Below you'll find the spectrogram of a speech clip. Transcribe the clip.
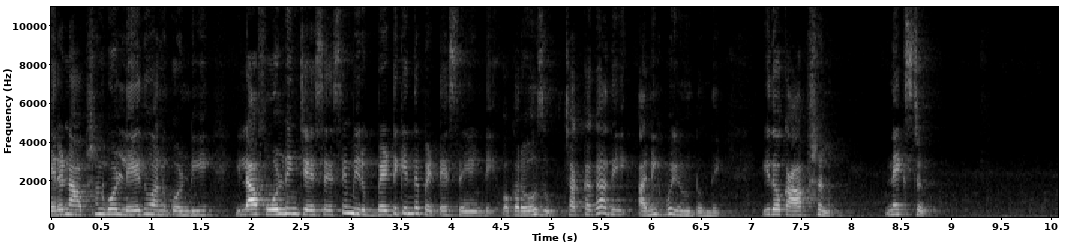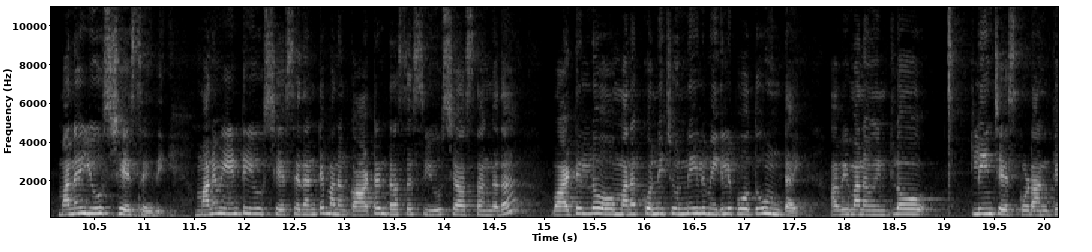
ఐరన్ ఆప్షన్ కూడా లేదు అనుకోండి ఇలా ఫోల్డింగ్ చేసేసి మీరు బెడ్ కింద పెట్టేసేయండి ఒక రోజు చక్కగా అది అణిగిపోయి ఉంటుంది. ఇది ఒక ఆప్షన్. నెక్స్ట్ మనం యూస్ చేసేది. మనం ఏంటి యూస్ చేసేదంటే మనం కాటన్ డ్రెస్సెస్ యూస్ చేస్తాం కదా వాటిల్లో మనకు కొన్ని చున్నీలు మిగిలిపోతూ ఉంటాయి. అవి మనం ఇంట్లో క్లీన్ చేసుకోవడానికి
